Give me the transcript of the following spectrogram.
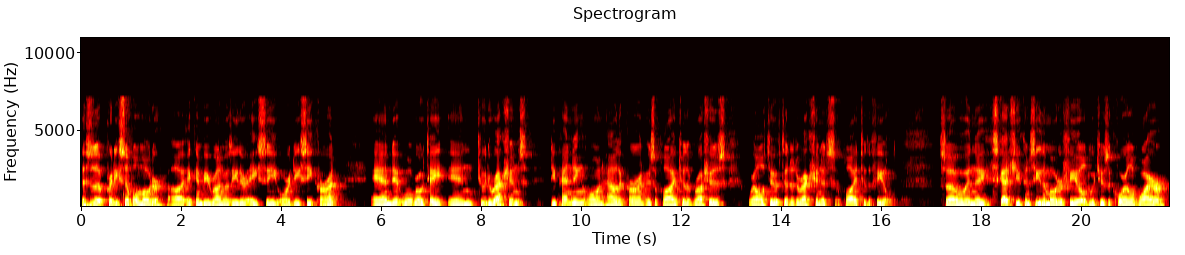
This is a pretty simple motor. Uh, it can be run with either AC or DC current and it will rotate in two directions depending on how the current is applied to the brushes relative to the direction it's applied to the field. So in the sketch you can see the motor field which is a coil of wire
